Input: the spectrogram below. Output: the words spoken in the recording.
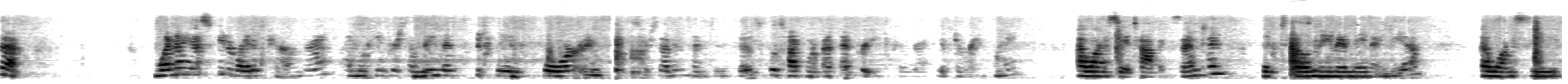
So, when I ask you to write a paragraph, I'm looking for something that's between four and six or seven sentences. We'll talk more about that for each paragraph you have to write for me. I want to see a topic sentence that tells me my main idea. I want to see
